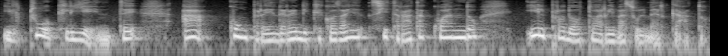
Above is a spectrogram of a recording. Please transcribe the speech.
il tuo cliente a comprendere di che cosa si tratta quando il prodotto arriva sul mercato,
